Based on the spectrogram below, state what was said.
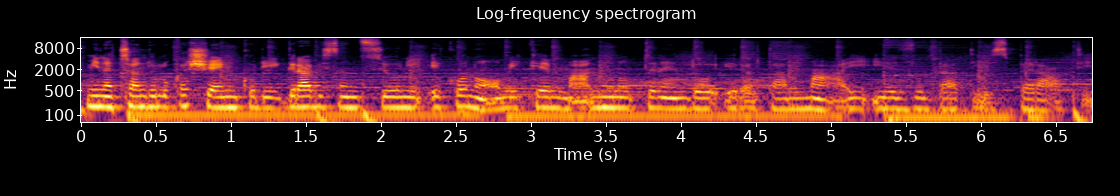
minacciando Lukashenko di gravi sanzioni economiche, ma non ottenendo in realtà mai i risultati sperati.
